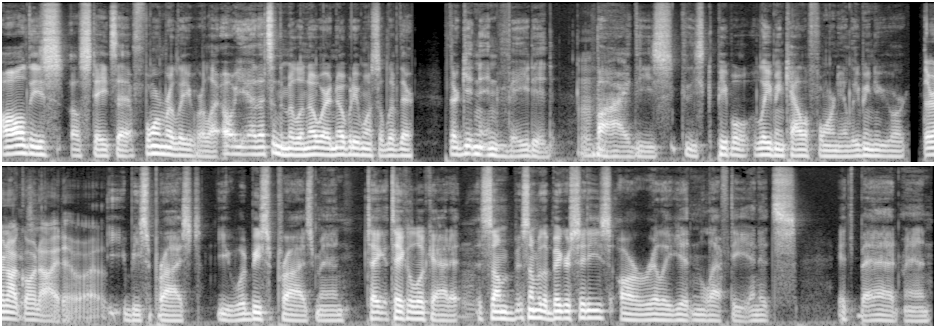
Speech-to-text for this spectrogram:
all these uh, states that formerly were like, oh yeah, that's in the middle of nowhere, nobody wants to live there. They're getting invaded Mm-hmm. by these these people leaving California, leaving New York. They're not going to Idaho. You'd be surprised. You would be surprised, man. Take take a look at it. Some some of the bigger cities are really getting lefty, and it's it's bad, man.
